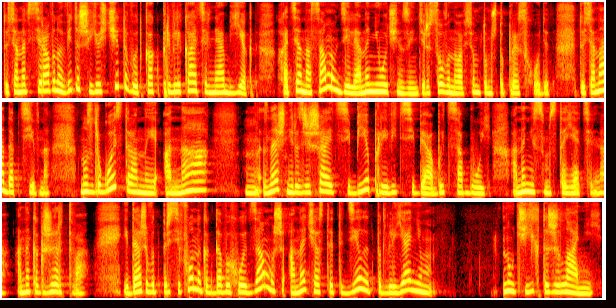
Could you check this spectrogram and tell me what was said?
То есть она все равно, видишь, ее считывают как привлекательный объект, хотя на самом деле она не очень заинтересована во всем том, что происходит. То есть она адаптивна. Но с другой стороны, она, знаешь, не разрешает себе проявить себя, быть собой. Она не самостоятельна, она как жертва. И даже вот Персифона, когда выходит замуж, она часто это делает под влиянием ну, чьих-то желаний.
